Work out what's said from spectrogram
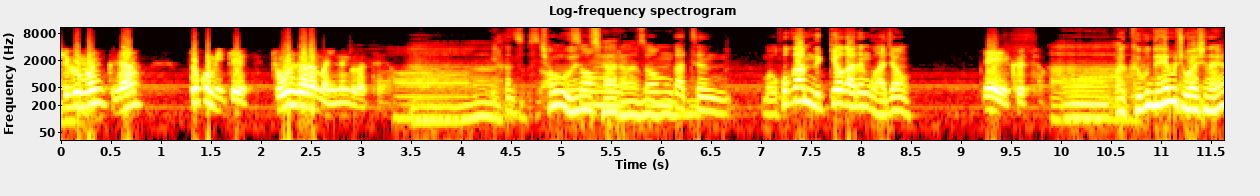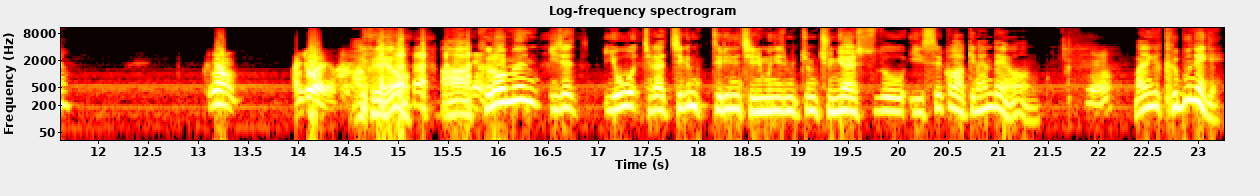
지금은 그냥 조금 이렇게 좋은 사람만 있는 것 같아요. 아, 아, 약간 썸, 좋은 썸, 사람. 썸 같은 뭐 호감 느껴가는 과정. 예, 예, 그렇죠. 어, 아, 아, 그분도 햄을 좋아하시나요? 그냥 안 좋아해요. 아, 그래요? 아, 네. 그러면 이제 요, 제가 지금 드리는 질문이 좀, 좀 중요할 수도 있을 것 같긴 한데요. 예. 만약에 그분에게 예.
